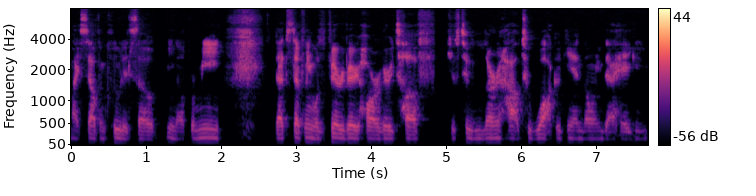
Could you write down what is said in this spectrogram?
myself included. So you know, for me, that's definitely was very very hard, very tough, just to learn how to walk again, knowing that hey, you,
